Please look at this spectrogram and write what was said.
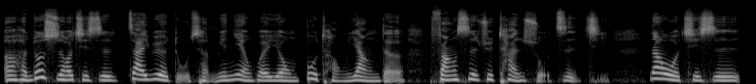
呃，很多时候其实，在阅读层面，你也会用不同样的方式去探索自己。那我其实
